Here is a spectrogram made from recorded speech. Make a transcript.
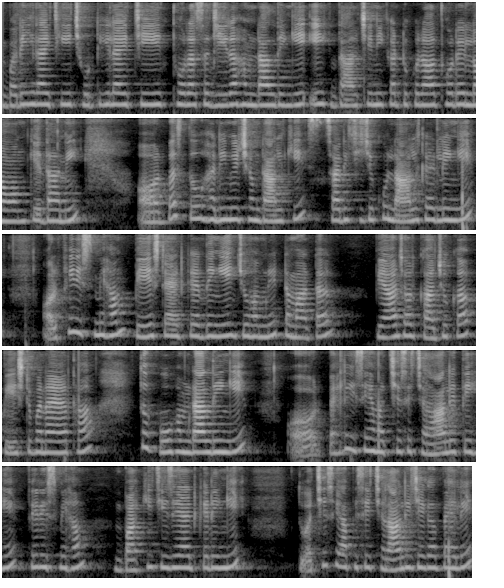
बड़ी इलायची, छोटी इलायची, थोड़ा सा जीरा हम डाल देंगे। एक दालचीनी का टुकड़ा, थोड़े लौंग के दाने और बस दो हरी मिर्च हम डाल के सारी चीज़ों को लाल कर लेंगे और फिर इसमें हम पेस्ट ऐड कर देंगे, जो हमने टमाटर, प्याज और काजू का पेस्ट बनाया था। तो वो हम डाल देंगे और पहले इसे हम अच्छे से चला लेते हैं, फिर इसमें हम बाकी चीज़ें ऐड करेंगे। तो अच्छे से आप इसे चला लीजिएगा पहले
